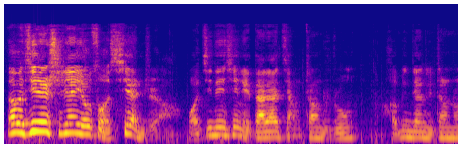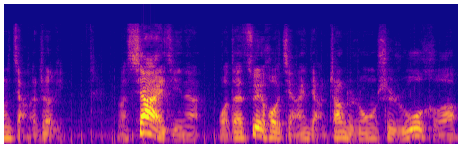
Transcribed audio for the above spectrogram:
那么今天时间有所限制啊，我今天先给大家讲张治中，和平将军张治中讲到这里。那么下一集呢，我在最后讲一讲张治中是如何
